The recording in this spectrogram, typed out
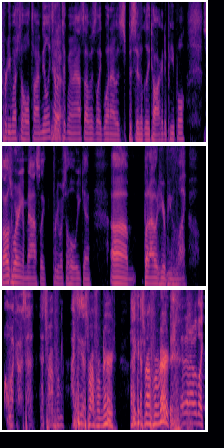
pretty much the whole time. The only time I took my mask off was like when I was specifically talking to people. So I was wearing a mask like pretty much the whole weekend. Um, but I would hear people like, "Oh my god, is that, that's Rob from? I think that's Rob from Nerd. I think that's Rob from Nerd." And then I would like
